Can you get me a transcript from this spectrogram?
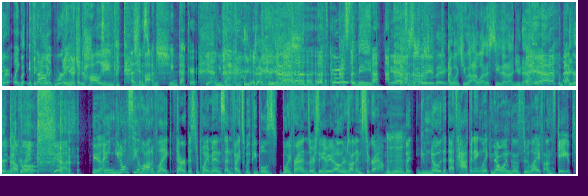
we're like Like, it's bicker not like- like, working like with a colleague like as much. We bicker. yeah, we bicker. We Becker, yes. That's the meme. That's exactly. amazing. I want you. I want to see that on you now. Yeah, the We were Beckering couple. Yeah. Yeah. I mean, you don't see a lot of like therapist appointments and fights with people's boyfriends or seeing others on Instagram, mm-hmm. but you know that that's happening. Like, no one goes through life unscathed.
